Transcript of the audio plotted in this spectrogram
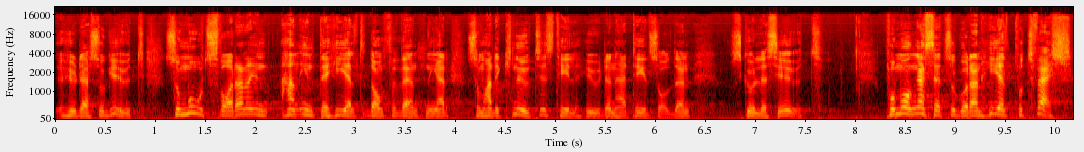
hur det såg ut, så motsvarar han inte helt de förväntningar som hade knutits till hur den här tidsåldern skulle se ut. På många sätt så går han helt på tvärs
